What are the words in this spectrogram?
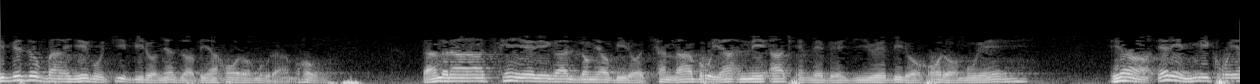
ီပစ္စုပန်အရေးကိုကြည့်ပြီးတော့မြတ်စွာဘုရားဟောတော်မူတာမဟုတ်ဘူးတန္တရာဆင်းရဲတွေကလွန်မြောက်ပြီးတော့ချမ်းသာဖို့ရန်အနေအချင်းလည်းပဲရည်ရွယ်ပြီးတော့ဟောတော်မူတယ်ဒီတော့အဲ့ဒီမိခွေရ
